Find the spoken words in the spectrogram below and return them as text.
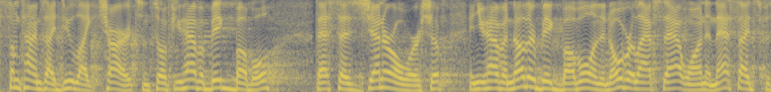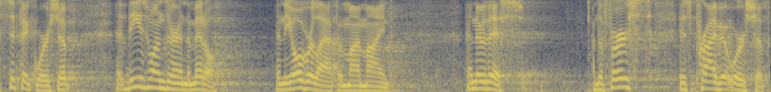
Sometimes I do like charts, and so if you have a big bubble, that says general worship, and you have another big bubble and it overlaps that one, and that side specific worship. These ones are in the middle, and the overlap in my mind. And they're this the first is private worship.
